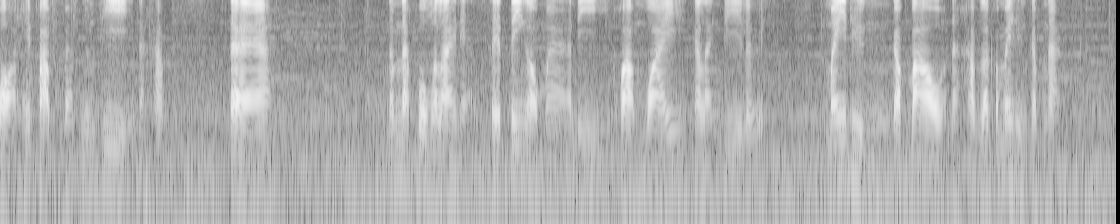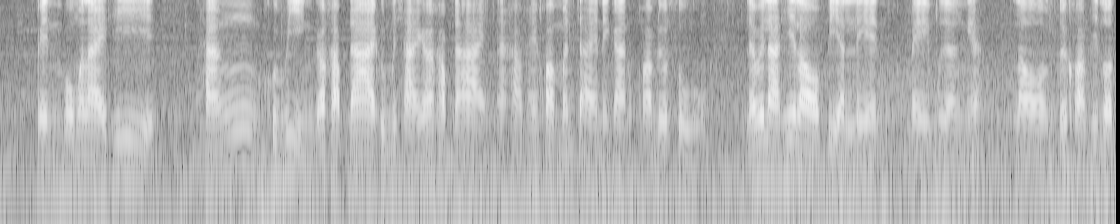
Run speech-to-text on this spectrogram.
ปอร์ตให้ปรับแบบรุ่นพี่นะครับ แต่น้ำหนักพวงมาลัยเนี่ยเซตติ้งออกมาดีความไวกำลังดีเลย ไม่ถึงกับเบานะครับ แล้วก็ไม่ถึงกับหนัก เป็นพวงมาลัยที่ทั้งคุณผู้หญิงก็ขับได้ คุณผู้ชายก็ขับได้นะครับ ให้ความมั่นใจในการความเร็วสูง แล้วเวลาที่เราเปลี่ยนเลนในเมืองเนี้ยเราด้วยความที่รถ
